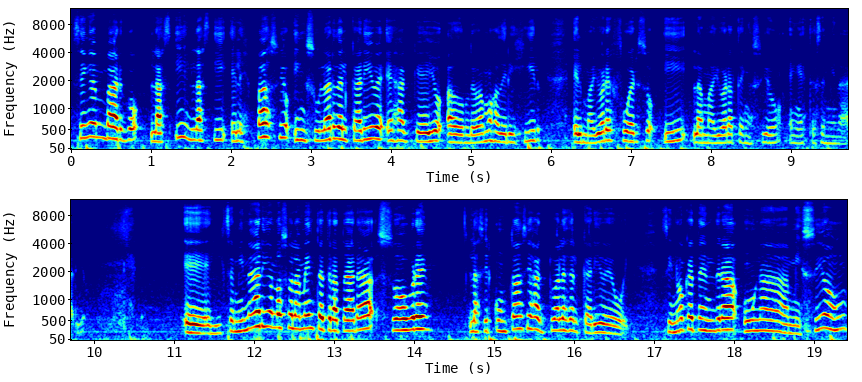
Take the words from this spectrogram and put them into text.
Sin embargo, las islas y el espacio insular del Caribe es aquello a donde vamos a dirigir el mayor esfuerzo y la mayor atención en este seminario. El seminario no solamente tratará sobre las circunstancias actuales del Caribe hoy, sino que tendrá una misión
